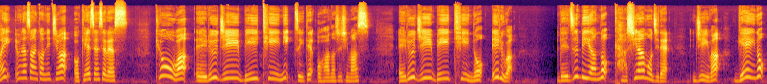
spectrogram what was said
はい、皆さんこんにちは。OK 先生です。今日は LGBT についてお話しします。LGBT の L はレズビアンの頭文字で、G はゲイの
